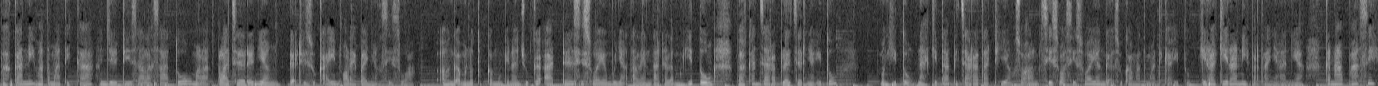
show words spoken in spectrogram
Bahkan nih matematika menjadi salah satu pelajaran yang gak disukain oleh banyak siswa Eh, nggak menutup kemungkinan juga ada siswa yang punya talenta dalam menghitung bahkan cara belajarnya itu menghitung. Nah, kita bicara tadi yang soal siswa-siswa yang nggak suka matematika itu. Kira-kira nih pertanyaannya, kenapa sih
